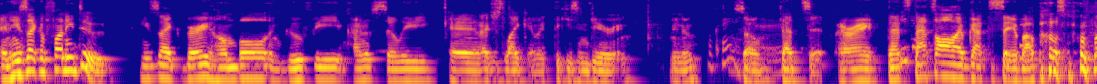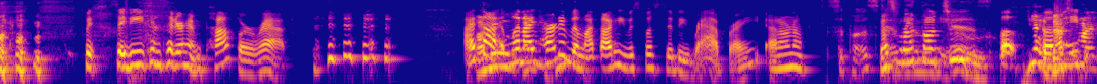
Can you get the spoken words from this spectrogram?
and he's like a funny dude he's like very humble and goofy and kind of silly and i just like him i think he's endearing you know Okay. so that's it. All right. That's Yeah. that's all I've got to say about Post Malone. But so do you consider him pop or rap? I I thought mean, when I- I heard of him, I thought he was supposed to be rap, right? I don't know. Supposed to. That's what I thought too. is. But yeah, but that's maybe, why.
